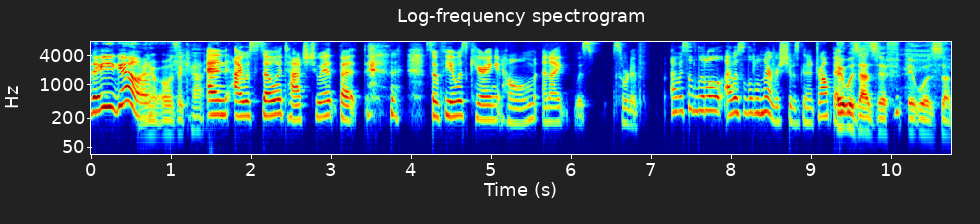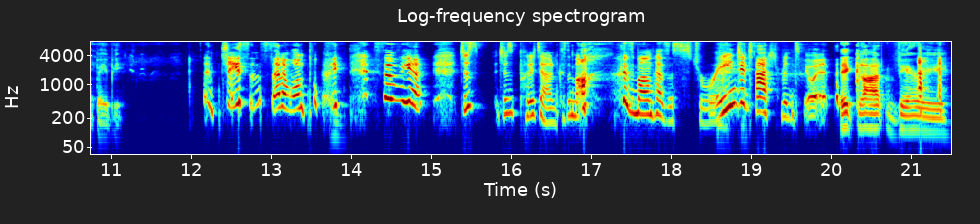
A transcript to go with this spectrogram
there you go. I knew it was a cat. And I was so attached to it that Sophia was carrying it home and I was sort of I was a little I was a little nervous she was going to drop it. it was as if it was a baby. And Jason said at one point, Sophia, just just put it down because mom because mom has a strange attachment to it. It got very.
